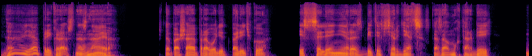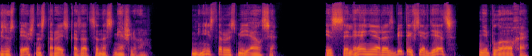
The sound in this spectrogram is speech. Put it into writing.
«Да, я прекрасно знаю, что Паша проводит политику исцеления разбитых сердец», — сказал Мухтарбей, безуспешно стараясь казаться насмешливым. Министр рассмеялся. «Исцеление разбитых сердец? Неплохо!»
